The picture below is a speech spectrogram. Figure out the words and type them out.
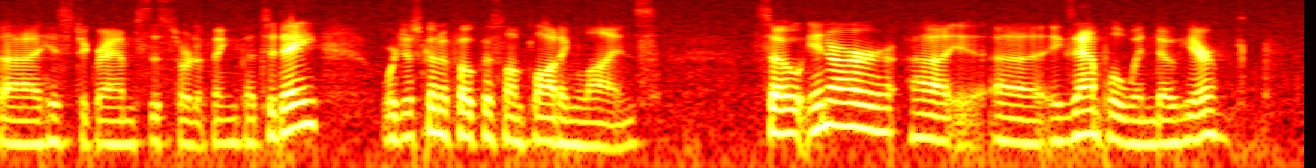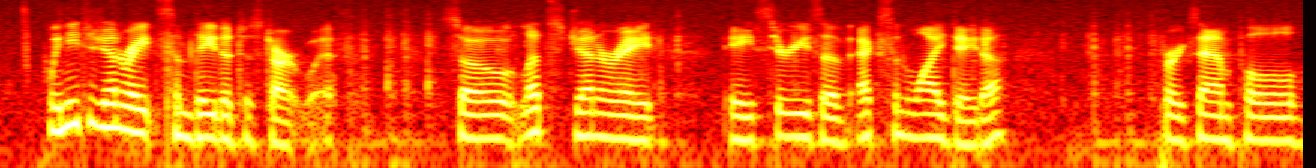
uh, histograms, this sort of thing. But today, we're just going to focus on plotting lines. So in our uh, uh, example window here, we need to generate some data to start with. So let's generate a series of x and y data. For example,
